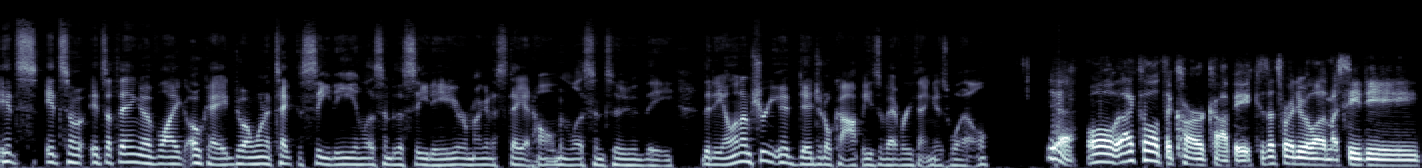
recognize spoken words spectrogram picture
it's it's a it's a thing of like, okay, do I want to take the CD and listen to the CD, or am I going to stay at home and listen to the the deal? And I'm sure you have digital copies of everything as well. Yeah. Well, I call it the car copy because that's where I do a lot of my CD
